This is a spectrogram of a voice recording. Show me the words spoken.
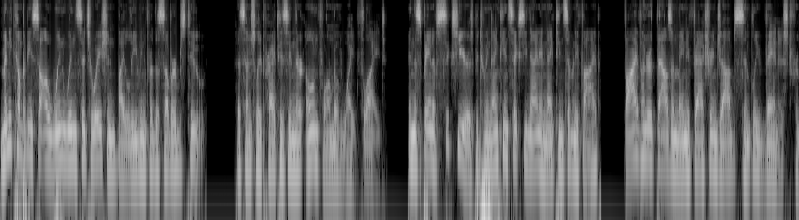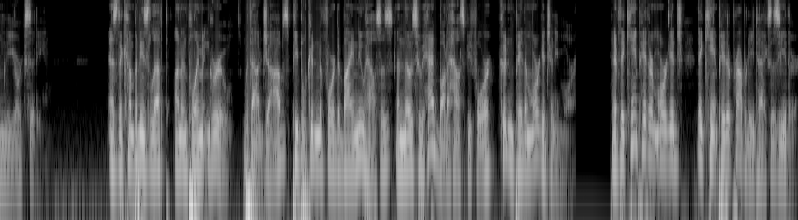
many companies saw a win win situation by leaving for the suburbs too, essentially practicing their own form of white flight. In the span of six years between 1969 and 1975, 500,000 manufacturing jobs simply vanished from New York City. As the companies left, unemployment grew. Without jobs, people couldn't afford to buy new houses, and those who had bought a house before couldn't pay the mortgage anymore. And if they can't pay their mortgage, they can't pay their property taxes either.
